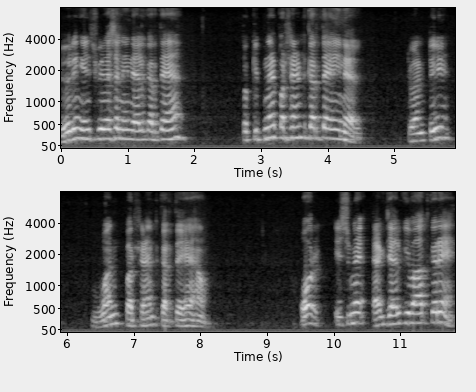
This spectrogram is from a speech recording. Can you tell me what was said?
during inspiration inhale करते हैं तो कितने परसेंट करते हैं इन हेल ट्वेंटी वन परसेंट करते हैं हम। और इसमें एक्जेल की बात करें।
